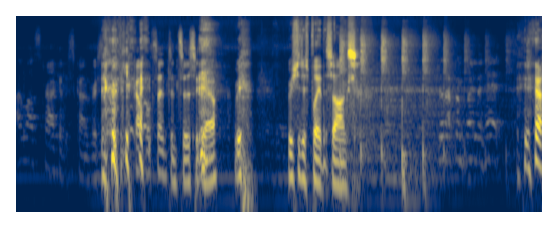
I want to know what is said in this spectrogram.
I lost track of this conversation a couple sentences ago. We, we should just play the songs. Yeah.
